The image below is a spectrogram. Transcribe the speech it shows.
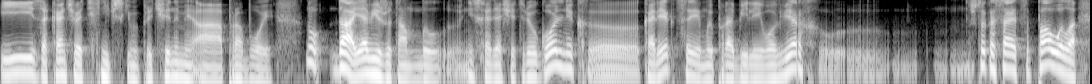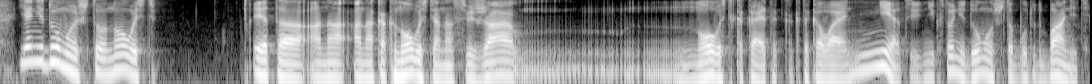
и заканчивая техническими причинами а пробой. Ну, да, я вижу, там был нисходящий треугольник э, коррекции, мы пробили его вверх. Что касается Пауэлла, я не думаю, что новость это она, она как новость, она свежа, новость какая-то как таковая. Нет, никто не думал, что будут банить.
